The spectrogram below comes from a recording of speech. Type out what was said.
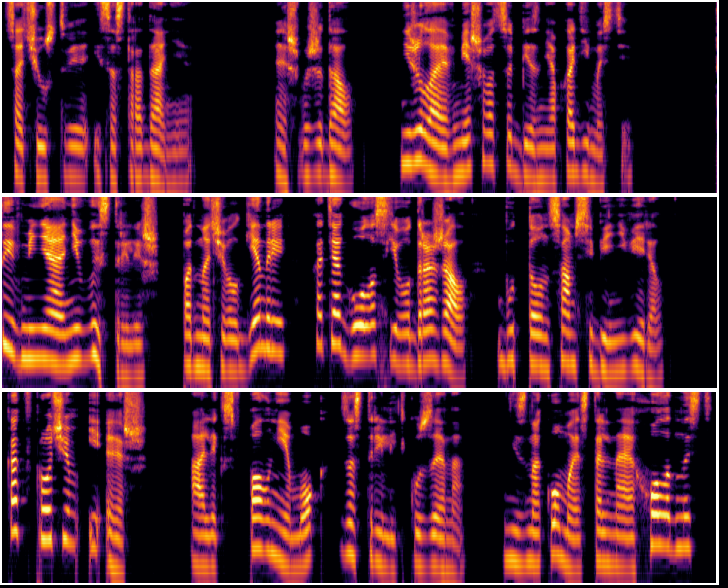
сочувствие и сострадание. Эш выжидал, не желая вмешиваться без необходимости. «Ты в меня не выстрелишь», — подначивал Генри, хотя голос его дрожал, будто он сам себе не верил. Как, впрочем, и Эш. Алекс вполне мог застрелить кузена. Незнакомая стальная холодность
